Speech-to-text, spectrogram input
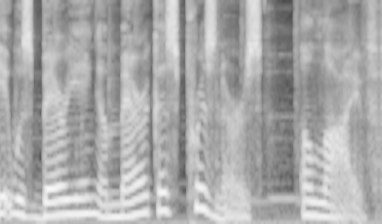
it was burying America's prisoners alive.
